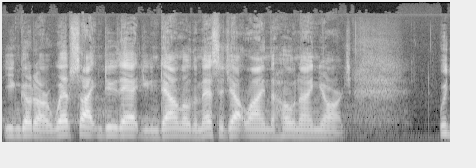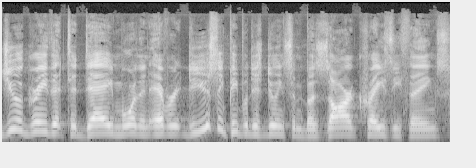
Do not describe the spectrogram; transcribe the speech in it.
you can go to our website and do that. You can download the message outline, the whole nine yards. Would you agree that today, more than ever, do you see people just doing some bizarre, crazy things?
